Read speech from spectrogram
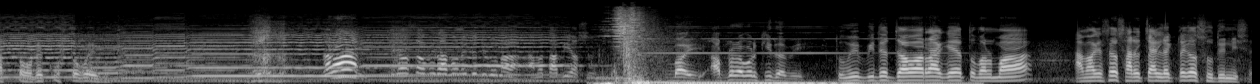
আত্মা অনেক কষ্ট পাইব। ভাই আপনার আবার কি দাবি? তুমি বিদেশ যাওয়ার আগে তোমার মা আমার কাছে সাড়ে চার লাখ টাকা সুদে নিছে।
